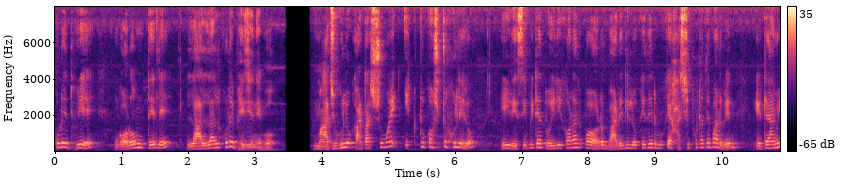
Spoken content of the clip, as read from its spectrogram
করে ধুয়ে গরম তেলে লাল লাল করে ভেজে নেব। মাছগুলো কাটার সময় একটু কষ্ট হলেও এই রেসিপিটা তৈরি করার পর বাড়ির লোকেদের মুখে হাসি ফোটাতে পারবেন, এটা আমি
